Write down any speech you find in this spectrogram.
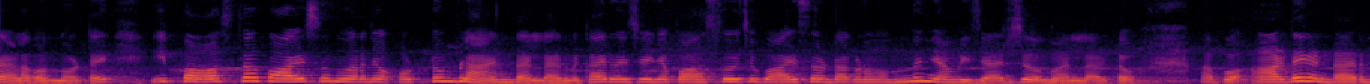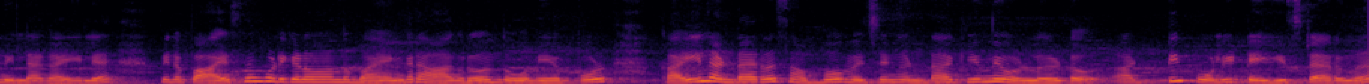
തിള വന്നോട്ടെ. ഈ പാസ്ത പായസം എന്ന് പറഞ്ഞാൽ ഒട്ടും പ്ലാൻഡ് അല്ലായിരുന്നു. കാര്യം വെച്ച് കഴിഞ്ഞാൽ പാസ്ത വെച്ച് പായസം ഉണ്ടാക്കണമെന്നൊന്നും ഞാൻ വിചാരിച്ചതൊന്നും അല്ല കേട്ടോ. അപ്പോൾ അട ഉണ്ടായിരുന്നില്ല കയ്യിൽ പിന്നെ പായസം കുടിക്കണമെന്ന് ഭയങ്കര ആഗ്രഹം തോന്നിയപ്പോൾ കയ്യിലുണ്ടായിരുന്ന സംഭവം വെച്ചങ്ങ് ഉണ്ടാക്കിയെന്നേ ഉള്ളൂ കേട്ടോ. അടിപൊളി ടേസ്റ്റായിരുന്നു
